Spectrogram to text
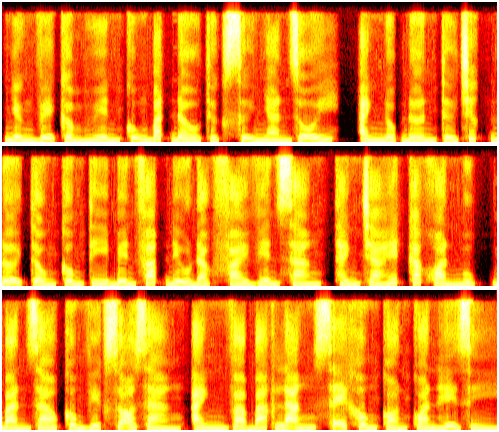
Nhưng vệ cẩm huyên cũng bắt đầu thực sự nhàn rỗi, anh nộp đơn từ chức đợi tổng công ty bên Pháp điều đặc phái viên sang, thanh tra hết các khoản mục, bàn giao công việc rõ ràng, anh và bác lãng sẽ không còn quan hệ gì.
